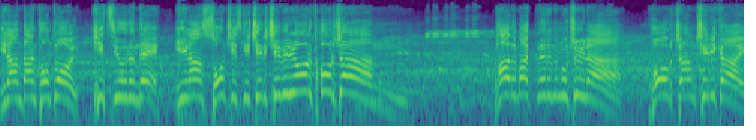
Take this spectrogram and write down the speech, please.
İlan'dan kontrol. Kitsiu önünde. İlan son çizgi içeri çeviriyor. Korcan. Parmaklarının ucuyla. Korcan Çelikay.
